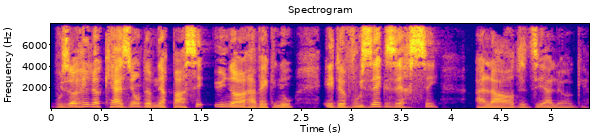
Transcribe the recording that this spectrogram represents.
vous aurez l'occasion de venir passer une heure avec nous et de vous exercer à l'art du dialogue.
